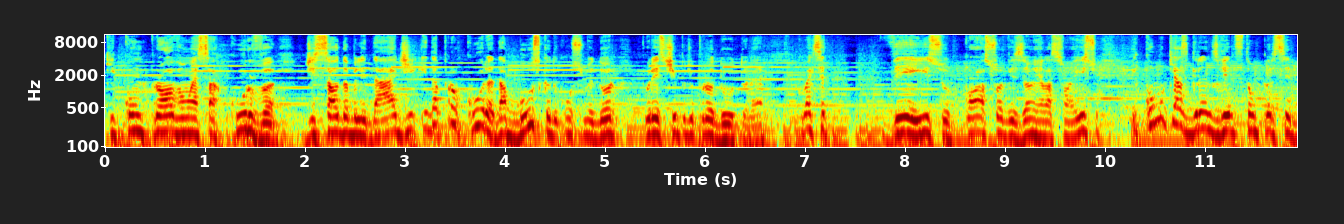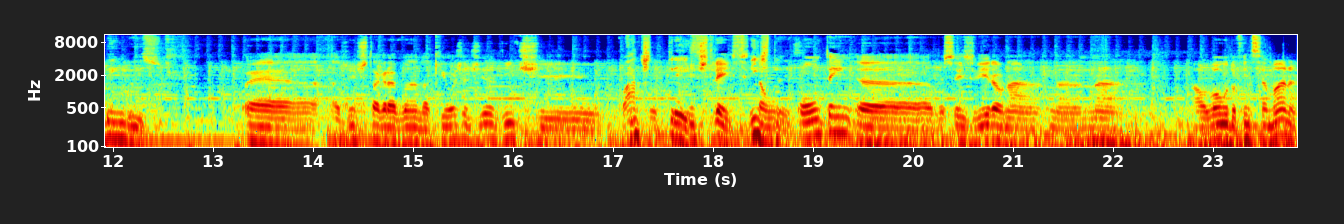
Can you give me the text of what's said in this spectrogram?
que comprovam essa curva de saudabilidade e da procura, da busca do consumidor por esse tipo de produto, né? Como é que você vê isso? Qual a sua visão em relação a isso? E como que as grandes redes estão percebendo isso? É, a gente está gravando aqui, hoje é dia 24? 23. 23. 23. Então, ontem uh, vocês viram na, na, na, ao longo do fim de semana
